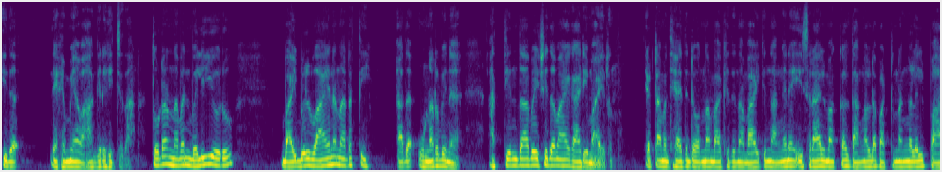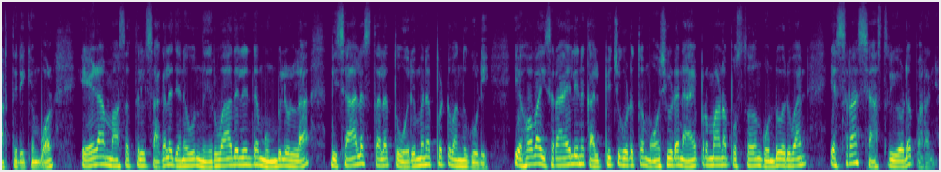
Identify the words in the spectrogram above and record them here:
ഇത് നെഹമ്യാവ് ആഗ്രഹിച്ചതാണ്. തുടർന്ന് അവൻ വലിയൊരു ബൈബിൾ വായന നടത്തി. അത് ഉണർവിന് അത്യന്താപേക്ഷിതമായ കാര്യമായിരുന്നു. എട്ടാം അധ്യായത്തിന്റെ ഒന്നാം വാക്യത്തിൽ നാം വായിക്കുന്ന അങ്ങനെ ഇസ്രായേൽ മക്കൾ തങ്ങളുടെ പട്ടണങ്ങളിൽ പാർത്തിരിക്കുമ്പോൾ ഏഴാം മാസത്തിൽ സകല ജനവും നീർവാതിലിന്റെ മുമ്പിലുള്ള വിശാല സ്ഥലത്ത് ഒരുമനപ്പെട്ട് വന്നുകൂടി. യഹോവ ഇസ്രായേലിന് കൽപ്പിച്ചു കൊടുത്ത മോശയുടെ ന്യായപ്രമാണ പുസ്തകം കൊണ്ടുവരുവാൻ എസ്ര ശാസ്ത്രിയോട് പറഞ്ഞു.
